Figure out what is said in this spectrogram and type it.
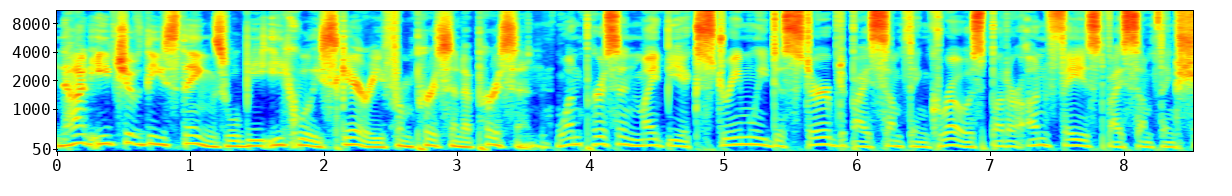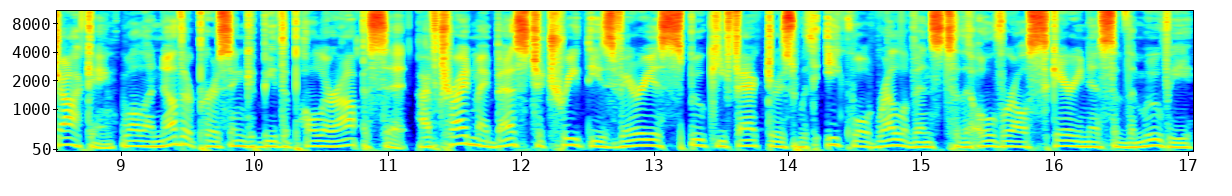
Not each of these things will be equally scary from person to person. One person might be extremely disturbed by something gross but are unfazed by something shocking, while another person could be the polar opposite. I've tried my best to treat these various spooky factors with equal relevance to the overall scariness of the movie,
